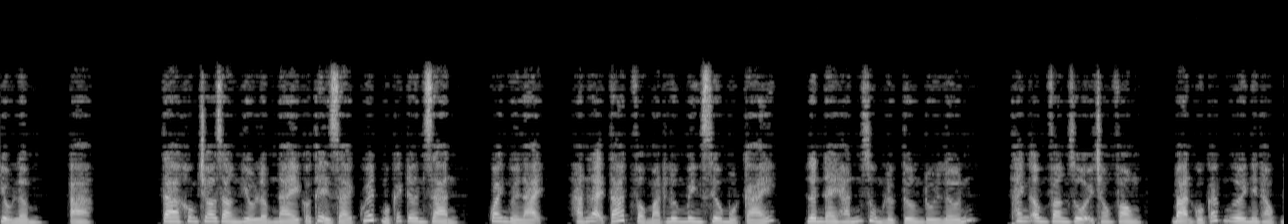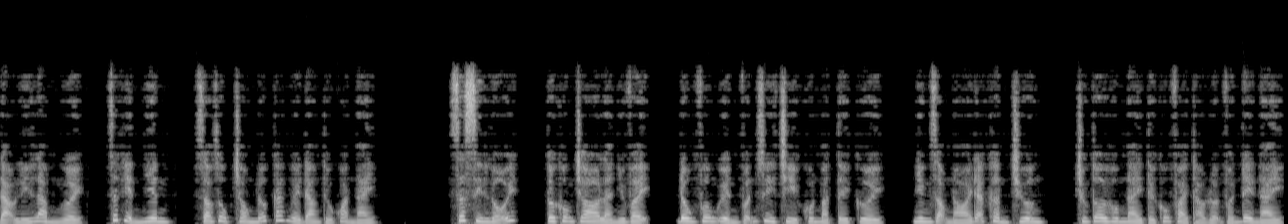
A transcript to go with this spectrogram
hiểu lầm, à. Ta không cho rằng hiểu lầm này có thể giải quyết một cách đơn giản, quay người lại, hắn lại tát vào mặt Lương Minh Siêu một cái, lần này hắn dùng lực tương đối lớn, thanh âm vang dội trong phòng, bạn của các ngươi nên học đạo lý làm người, rất hiển nhiên, giáo dục trong nước các người đang thiếu khoản này. Rất xin lỗi, tôi không cho là như vậy, Đông Phương Uyển vẫn duy trì khuôn mặt tươi cười, nhưng giọng nói đã khẩn trương, chúng tôi hôm nay tới không phải thảo luận vấn đề này,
